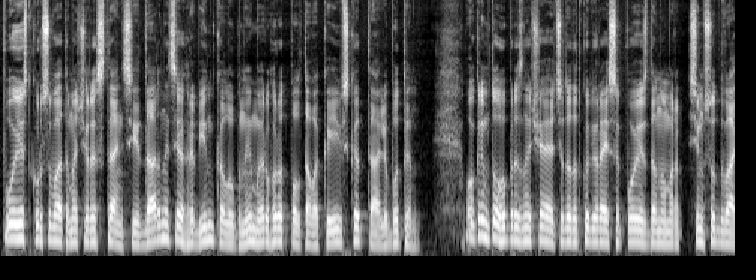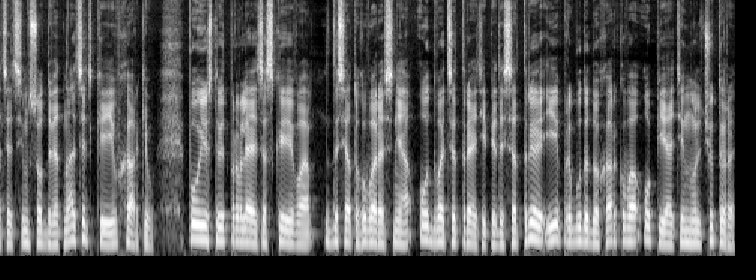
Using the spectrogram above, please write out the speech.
Поїзд курсуватиме через станції Дарниця, Гребінка, Лубни, Миргород, Полтава, Київська та Люботин. Окрім того, призначаються додаткові рейси поїзда номер 720-719 Київ-Харків. Поїзд відправляється з Києва з 10 вересня о 23.53 і прибуде до Харкова о 5.04.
